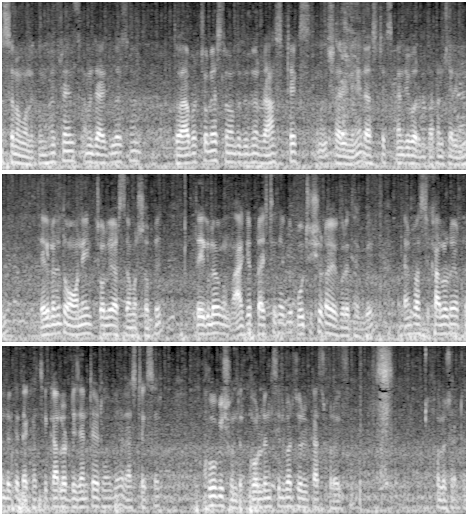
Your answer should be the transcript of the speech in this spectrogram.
আসসালামু আলাইকুম। হাই ফ্রেন্ডস আমি জাহিদুল হাসান। তো আবার চলে আসলাম আমাদের দুজন রাস্টেক্স শাড়ি নিয়ে রাস্টেক্স কাঞ্জিবরম পাঠান শাড়ি নিয়ে। এগুলো কিন্তু অনেক চলে আসছে আমার শপে তো এগুলো আগের প্রাইসটি থাকবে পঁচিশশো টাকা করে থাকবে। আমি ফার্স্টে কালোরে আপনাদেরকে দেখাচ্ছি। কালোর ডিজাইনটা এটা হবে রাস্টেক্সের খুবই সুন্দর গোল্ডেন সিলভার জরির কাজ করা হয়েছে। হলো শাড়িটা।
